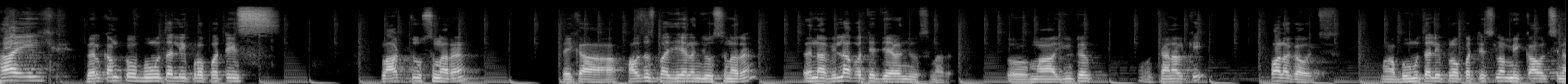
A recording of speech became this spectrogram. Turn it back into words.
Hi welcome to Bhoomithalli properties. Plot చూస్తున్నారా? లేక హౌసెస్ బై చేయాలని చూస్తున్నారా? ఏదైనా విల్లా పర్చేజ్ చేయాలని చూస్తున్నారా? సో మా యూట్యూబ్ ఛానల్కి ఫాలో కావచ్చు. మా భూమితల్లి ప్రాపర్టీస్లో మీకు కావాల్సిన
